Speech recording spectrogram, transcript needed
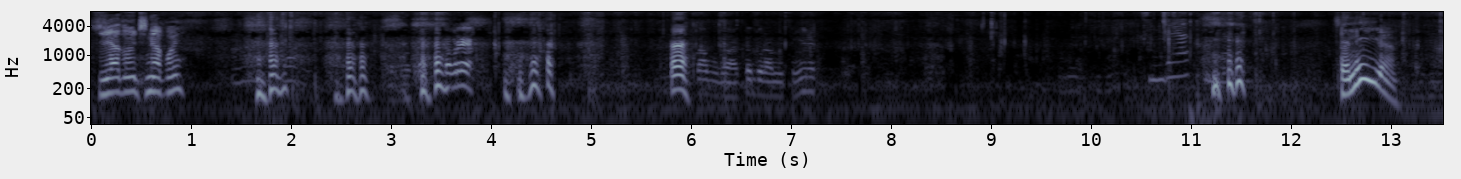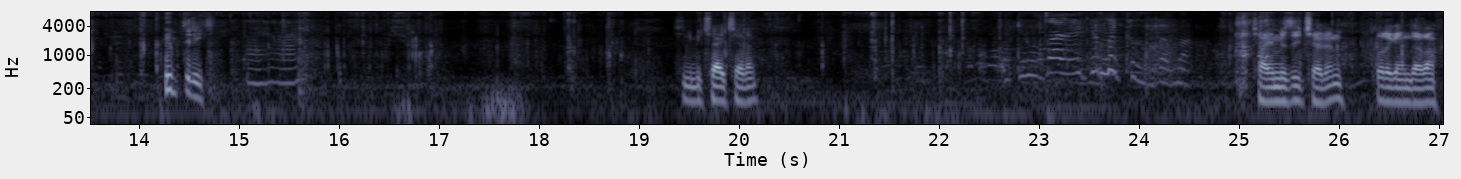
Ziyad onun içine koy. Buraya. Heh. Sen ne yiyorsun? Hüptürik. Şimdi bir çay içelim. Mi kızdı mı? Çayımızı içelim. Sonra gene devam.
